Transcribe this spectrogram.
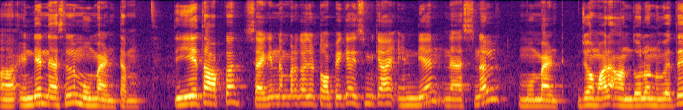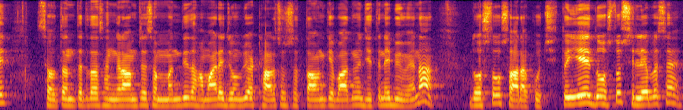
इंडियन नेशनल मूवमेंटम तो ये था आपका सेकंड नंबर का जो टॉपिक है, इसमें क्या है? इंडियन नेशनल मूवमेंट जो हमारे आंदोलन हुए थे, स्वतंत्रता संग्राम से संबंधित हमारे जो भी अठारह सौ सत्तावन के बाद में जितने भी हुए ना, दोस्तों, सारा कुछ। तो ये दोस्तों सिलेबस है,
